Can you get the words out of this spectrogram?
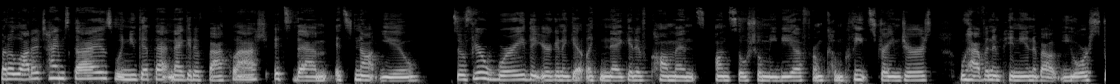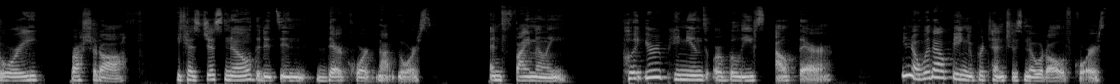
But a lot of times, guys, when you get that negative backlash, it's them, it's not you. So if you're worried that you're going to get like negative comments on social media from complete strangers who have an opinion about your story, brush it off because just know that it's in their court, not yours. And finally, put your opinions or beliefs out there, you know, without being a pretentious know it all, of course,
